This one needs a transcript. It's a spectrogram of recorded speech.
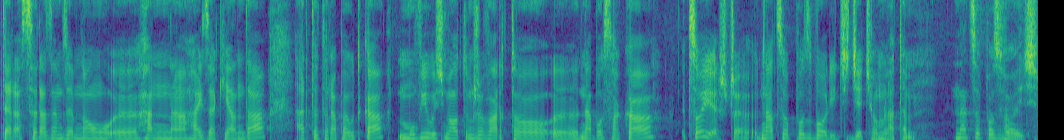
teraz. Razem ze mną e, Hanna Hajzak-Janda, arteterapeutka. Mówiłyśmy o tym, że warto e, na bosaka. Co jeszcze? Na co pozwolić dzieciom latem? Na co pozwolić?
